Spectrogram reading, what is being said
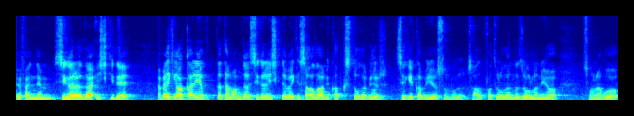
efendim sigarada, içkide. Ha belki akaryakıtta tamam da sigara içkide belki sağlığa bir katkısı da olabilir. SGK biliyorsun bu sağlık faturalarında zorlanıyor. Sonra bu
